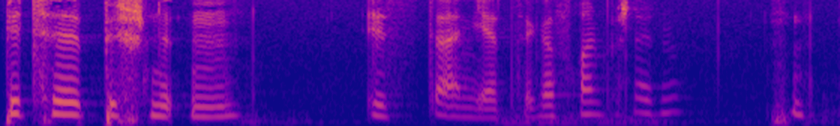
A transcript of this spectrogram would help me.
bitte beschnitten. Ist dein jetziger Freund beschnitten?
